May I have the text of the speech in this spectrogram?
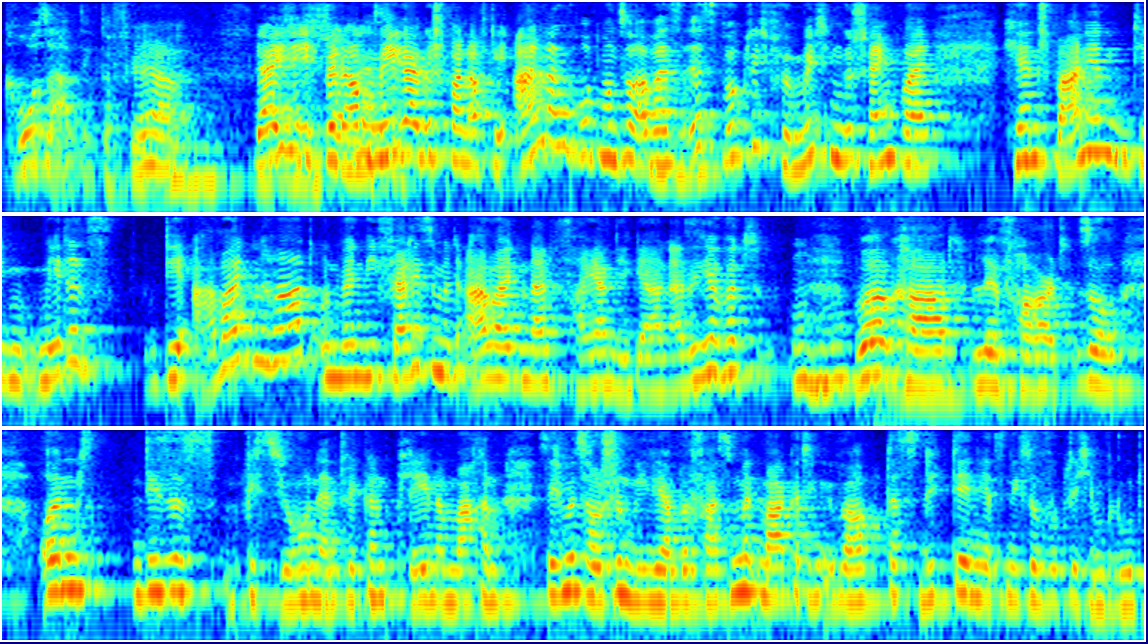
großartig dafür. Ja, ja ich, ich bin auch mega gespannt auf die anderen Gruppen und so, aber mhm. es ist wirklich für mich ein Geschenk, weil hier in Spanien die Mädels die arbeiten hart und wenn die fertig sind mit Arbeiten, dann feiern die gern. Also hier wird mhm. work hard, live hard. So. Und dieses Visionen entwickeln, Pläne machen, sich mit Social Media befassen, mit Marketing überhaupt, das liegt denen jetzt nicht so wirklich im Blut.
